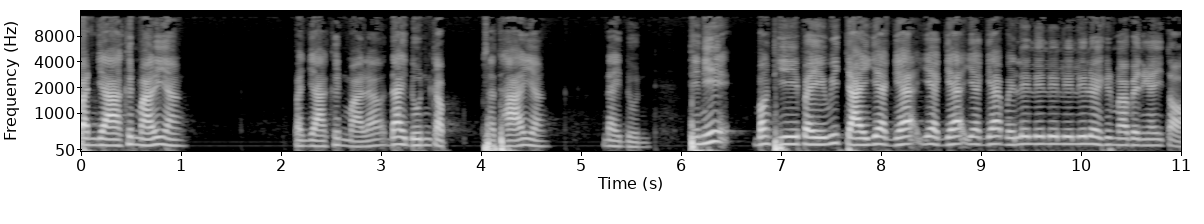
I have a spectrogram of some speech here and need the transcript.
ปัญญาขึ้นมาหรือยัง ปัญญาขึ้นมาแล้ว ได้ดุลกับสถายยังได้ดุล ทีนี้บางทีไปวิจัยแยกแยะ แยกแยะ แยกแยะไปเรื่อยๆขึ้นมาเป็นยังไงต่อ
